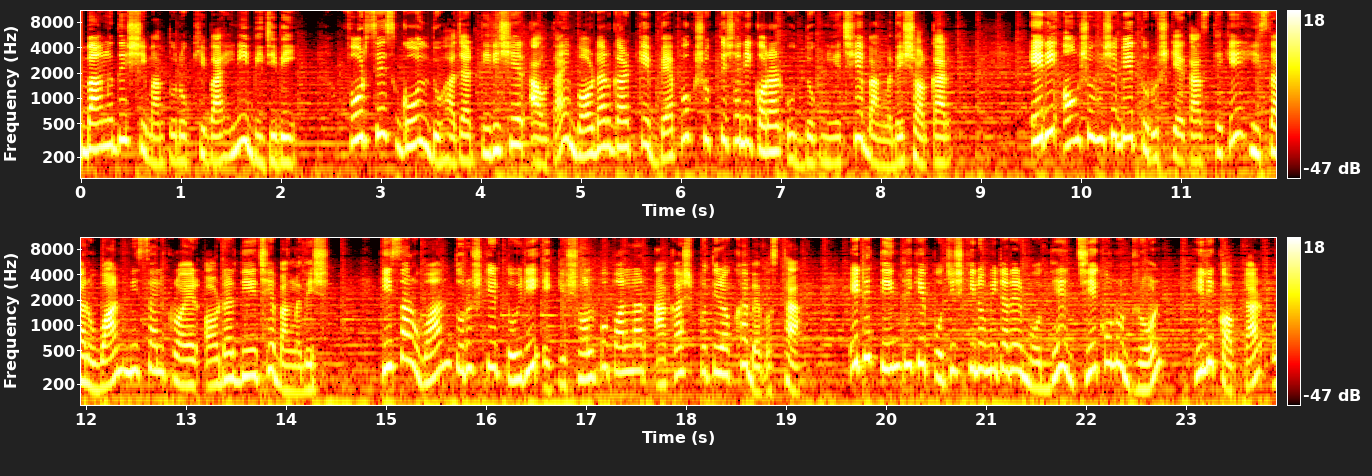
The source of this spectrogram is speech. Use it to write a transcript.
বাংলাদেশ সীমান্তরক্ষী বাহিনী বিজিবি। ফোর্সেস গোল দু তিরিশের আওতায় বর্ডার গার্ডকে ব্যাপক শক্তিশালী করার উদ্যোগ নিয়েছে বাংলাদেশ সরকার। এরই অংশ হিসেবে তুরস্কের কাছ থেকে হিসার ওয়ান মিসাইল ক্রয়ের অর্ডার দিয়েছে বাংলাদেশ। হিসার ওয়ান তুরস্কের তৈরি একটি স্বল্প পাল্লার আকাশ প্রতিরক্ষা ব্যবস্থা। এটি তিন থেকে পঁচিশ কিলোমিটারের মধ্যে যে কোনো ড্রোন, হেলিকপ্টার ও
